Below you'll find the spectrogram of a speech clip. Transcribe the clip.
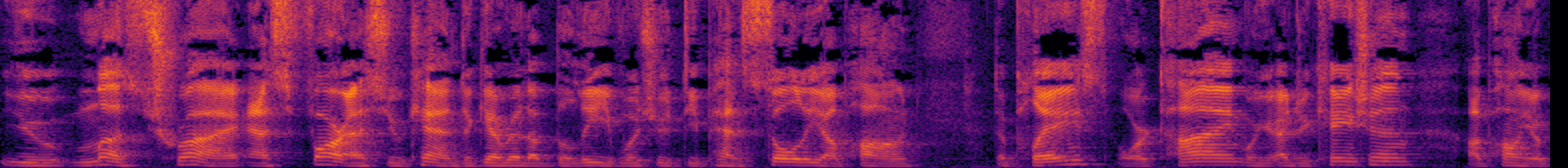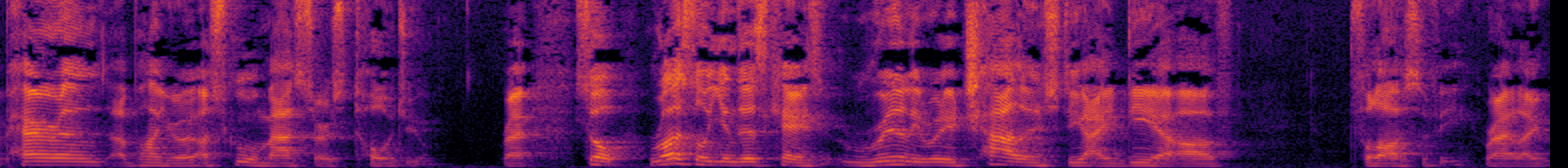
you must try as far as you can to get rid of belief which you depend solely upon the place or time or your education, upon your parents, upon your schoolmasters told you, right? So Russell in this case really, really challenged the idea of philosophy, right? Like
